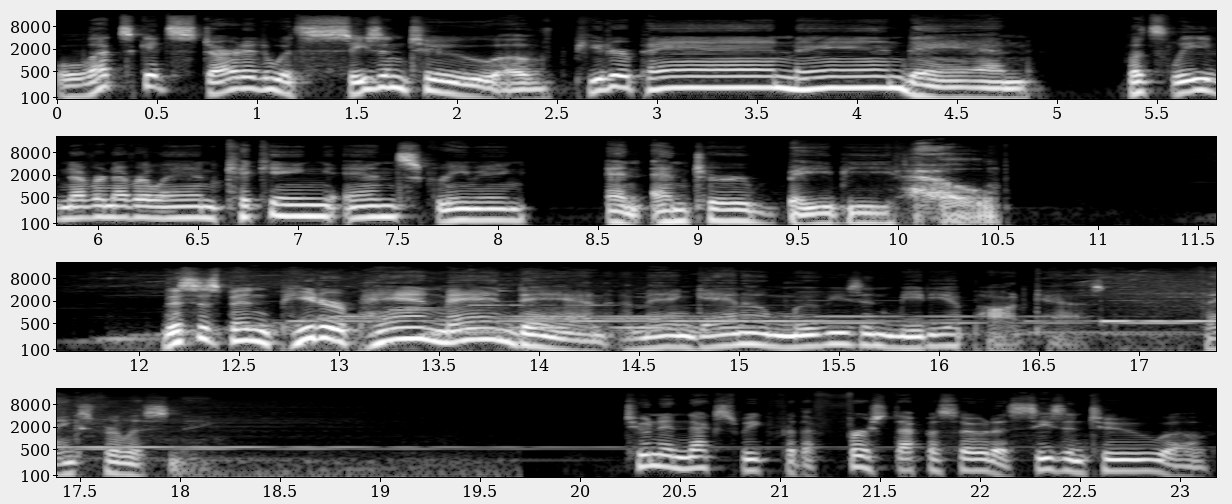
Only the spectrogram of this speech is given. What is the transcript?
let's get started with season two of Peter Pan Man Dan. Let's leave Never Never Land kicking and screaming and enter baby hell. This has been Peter Pan Man Dan, a Mangano Movies and Media podcast. Thanks for listening. Tune in next week for the first episode of season two of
